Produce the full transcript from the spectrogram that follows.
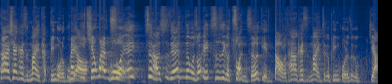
大家现在开始卖台苹果的股票，卖一千万股。所以，哎，正好是人家认为说，哎，是不是一个转折点到了？他要开始卖这个苹果的这个股价。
